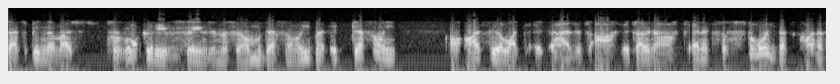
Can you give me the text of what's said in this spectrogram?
that's been the most provocative scenes in the film, definitely. But it definitely, I feel like it has its arc, its own arc, and it's a story that's kind of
